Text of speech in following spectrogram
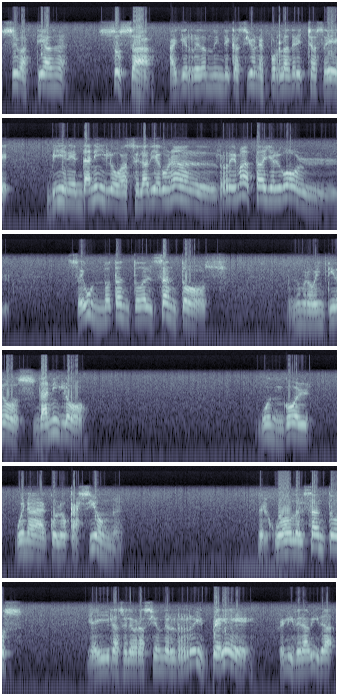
Sebastián Sosa. Aguirre dando indicaciones por la derecha. Se viene Danilo, hace la diagonal, remata y el gol. Segundo tanto del Santos. El número 22, Danilo. Buen gol, buena colocación del jugador del Santos. Y ahí la celebración del Rey Pelé, feliz de la vida,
